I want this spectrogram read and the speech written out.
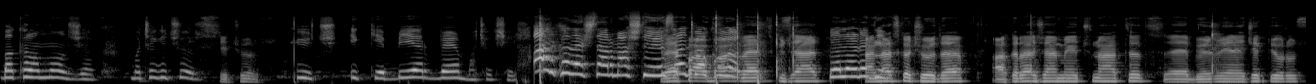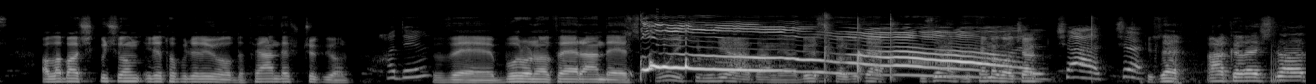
Bakalım ne olacak. Maça geçiyoruz. Geçiyoruz. 3, 2, 1 ve maça geçelim. Arkadaşlar maçtayız. Hadi bakalım. evet güzel. Andas kaçırdı. Arkadaşlar United e, bölümü yenecek diyoruz. Alaba açık bir çalım ile topu ileri oldu. Fernandes şut çekiyor. Hadi. Ve Bruno Fernandes. Bu işi biliyor adam ya. 1-0 güzel. Güzel. Mükemmel gol. Çak. Çak çak. Güzel. Arkadaşlar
